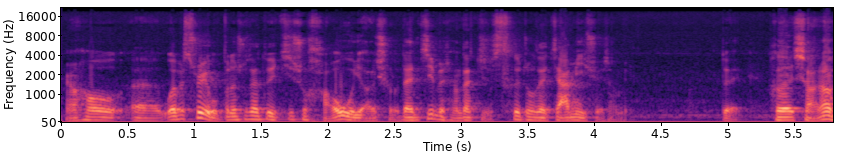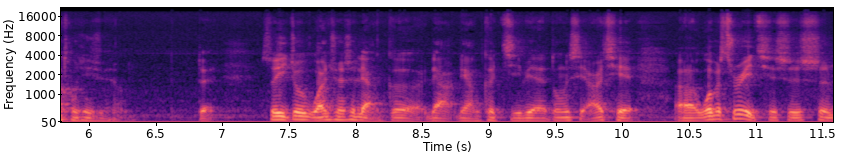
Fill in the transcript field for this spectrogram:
然后呃，Web three 我不能说它对技术毫无要求，但基本上它只侧重在加密学上面，对，和少量通信学上，对。所以就完全是两个两两个级别的东西，而且呃，Web three 其实是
